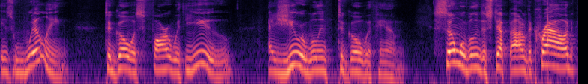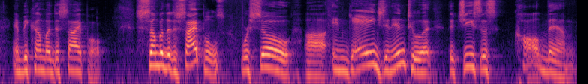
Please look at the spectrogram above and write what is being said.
is willing to go as far with you as you are willing to go with Him. Some were willing to step out of the crowd and become a disciple. Some of the disciples were so uh, engaged and into it that Jesus called them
